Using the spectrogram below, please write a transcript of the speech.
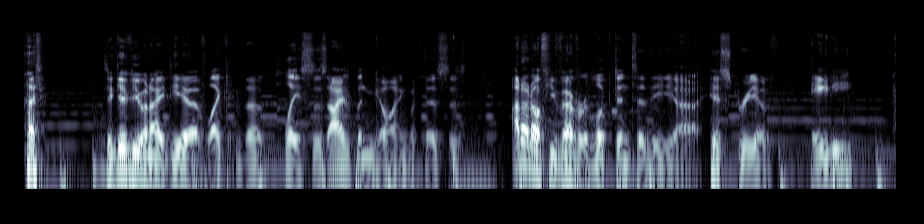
But to give you an idea of like the places I've been going with this is I don't know if you've ever looked into the uh, history of Haiti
